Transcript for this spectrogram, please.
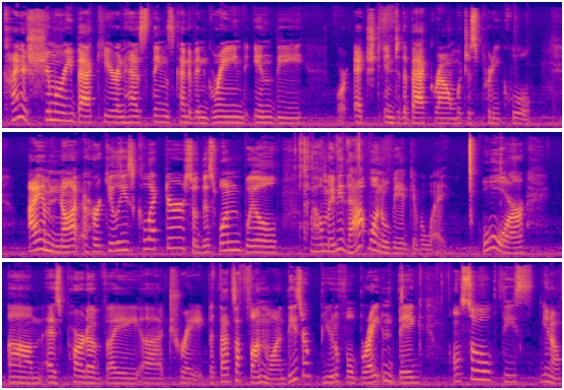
kind of shimmery back here and has things kind of ingrained in the, or etched into the background, which is pretty cool. I am not a Hercules collector, so this one will, well, maybe that one will be a giveaway. Or um, as part of a uh, trade, but that's a fun one. These are beautiful, bright and big. Also, these, you know,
